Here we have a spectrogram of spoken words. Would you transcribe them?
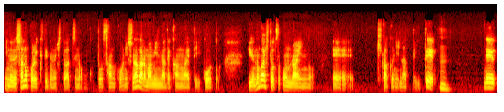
インドネシアのコレクティブの人たちのことを参考にしながら、まあ、みんなで考えていこうというのが一つオンラインの、えー企画になっていて、うんで、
